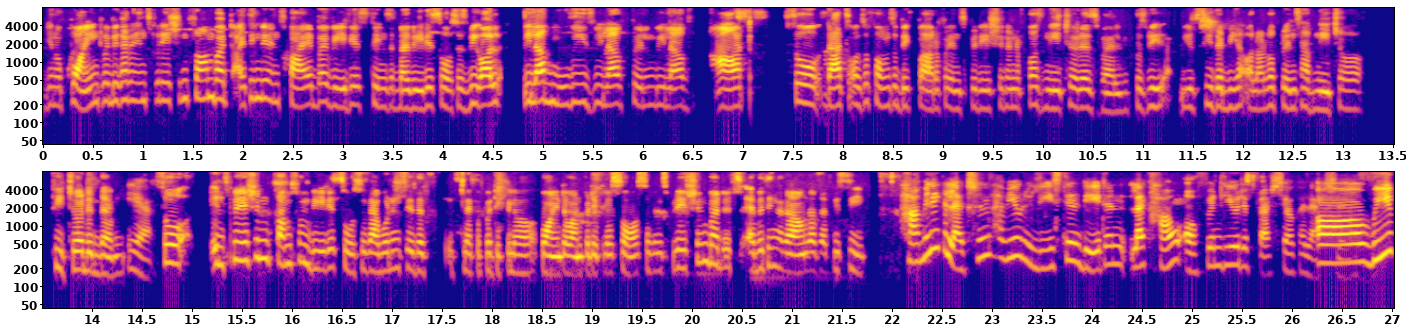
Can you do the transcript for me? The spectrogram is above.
you know point where we got an inspiration from, but I think we're inspired by various things and by various sources. We all we love movies, we love film, we love art. So that's also forms a big part of our inspiration, and of course nature as well, because we you see that we a lot of our prints have nature featured in them. Yeah. So inspiration comes from various sources. I wouldn't say that it's like a particular point or one particular source of inspiration, but it's everything around us that we see. How many collections have you released till date, and like how often do you refresh your collections? Uh, we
